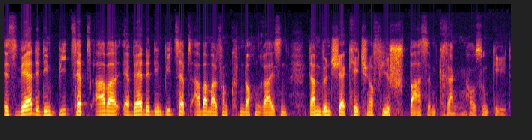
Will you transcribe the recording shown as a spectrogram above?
Es werde den Bizeps aber, er werde den Bizeps aber mal vom Knochen reißen. Dann wünscht der Cage noch viel Spaß im Krankenhaus und geht.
